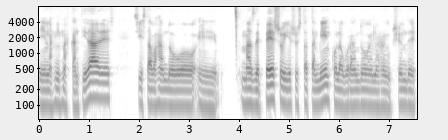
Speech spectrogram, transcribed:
en las mismas cantidades, si está bajando eh, más de peso y eso está también colaborando en la reducción de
